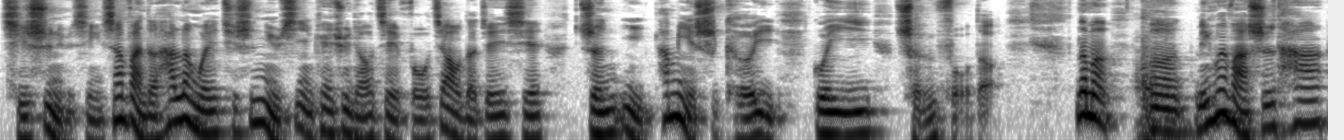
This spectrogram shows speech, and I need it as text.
歧视女性。相反的，他认为其实女性也可以去了解佛教的这一些真义，他们也是可以皈依成佛的。那么，呃，明慧法师他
